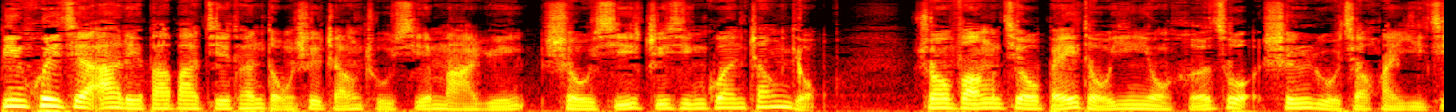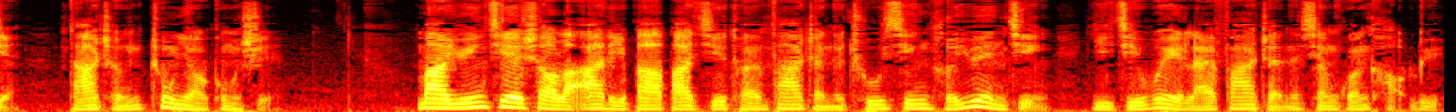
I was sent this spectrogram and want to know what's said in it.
并会见阿里巴巴集团董事长主席马云、首席执行官张勇，双方就北斗应用合作深入交换意见，达成重要共识。马云介绍了阿里巴巴集团发展的初心和愿景，以及未来发展的相关考虑，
